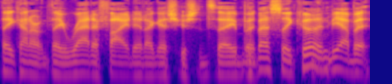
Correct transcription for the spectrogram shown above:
they kind of they ratified it, I guess you should say. The But best they could. yeah, but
